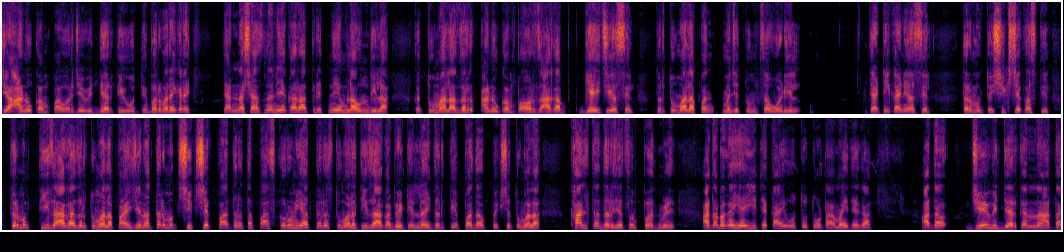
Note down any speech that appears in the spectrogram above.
जे अनुकंपावर जे विद्यार्थी होते बरोबर आहे का नाही? त्यांना शासनाने एका रात्रीत नियम लावून दिला का तुम्हाला जर अनुकंपावर जागा घ्यायची असेल तर तुम्हाला पण म्हणजे तुमचा वडील त्या ठिकाणी असेल तर मग ते शिक्षक असतील. तर मग ती जागा जर तुम्हाला पाहिजे ना तर मग शिक्षक पात्रता पास करून या तरच तुम्हाला ती जागा भेटेल नाहीतर ते पदापेक्षा तुम्हाला खालच्या दर्जाचं पद मिळेल. आता बघा या इथे काय होतो तोटा माहिती आहे का? आता जे विद्यार्थ्यांना आता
